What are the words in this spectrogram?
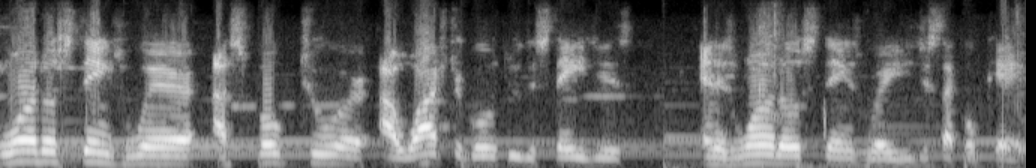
one of those things where I spoke to her, I watched her go through the stages, and it's one of those things where you're just like, okay,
